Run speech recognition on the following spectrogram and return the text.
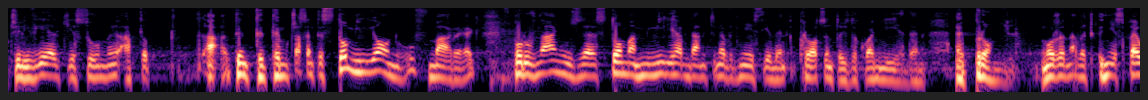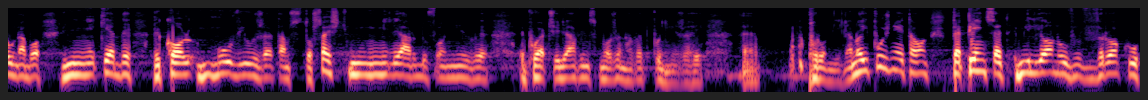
czyli wielkie sumy, a to a tym, tymczasem te 100 milionów marek w porównaniu ze 100 miliardami to nawet nie jest 1%, to jest dokładnie 1 e, promil. Może nawet niespełna, bo niekiedy Kohl mówił, że tam 106 miliardów oni wypłacili, a więc może nawet poniżej e, promila. No i później to, te 500 milionów w roku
